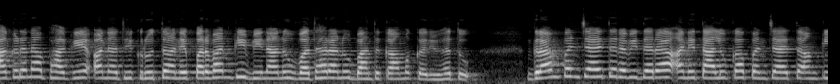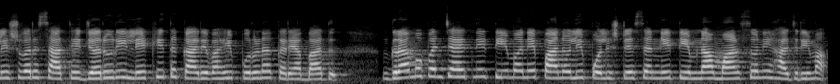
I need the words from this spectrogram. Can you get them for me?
આગળના ભાગે અનધિકૃત અને પરવાનગી વિનાનું વધારાનું બાંધકામ કર્યું હતું. ગ્રામ પંચાયત રવિદરા અને તાલુકા પંચાયત અંકલેશ્વર સાથે જરૂરી લેખિત કાર્યવાહી પૂર્ણ કર્યા બાદ ગ્રામ પંચાયતની ટીમ અને પાનોલી પોલીસ સ્ટેશનની ટીમના માણસોની હાજરીમાં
